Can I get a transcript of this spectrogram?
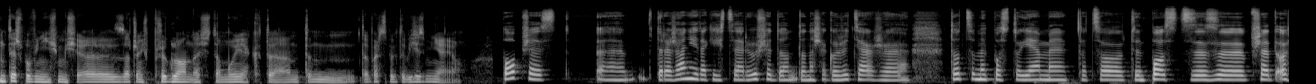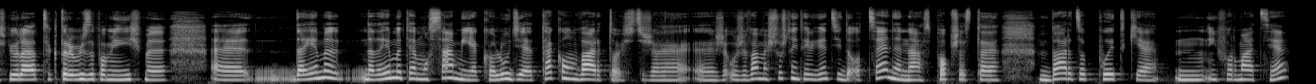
I też powinniśmy się zacząć przyglądać temu, jak te, te perspektywy się zmieniają. Poprzez E, wdrażanie takich scenariuszy do, do naszego życia, że to, co my postujemy, to, co ten post z, przed 8 lat, który już zapomnieliśmy, e, dajemy, nadajemy temu sami jako ludzie taką wartość, że, e, że używamy sztucznej inteligencji do oceny nas poprzez te bardzo płytkie mm, informacje,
